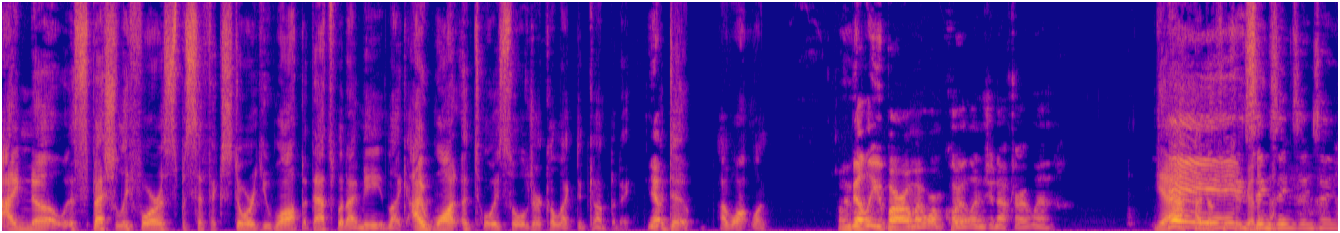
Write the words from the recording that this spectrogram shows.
I know, especially for a specific store you want, but that's what I mean. Like, I want a toy soldier collected company. I do. I want one. Maybe I'll let you borrow my Wurmcoil Engine after I win. Yeah, hey, I don't think you're gonna. Zing, zing, zing, zing.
